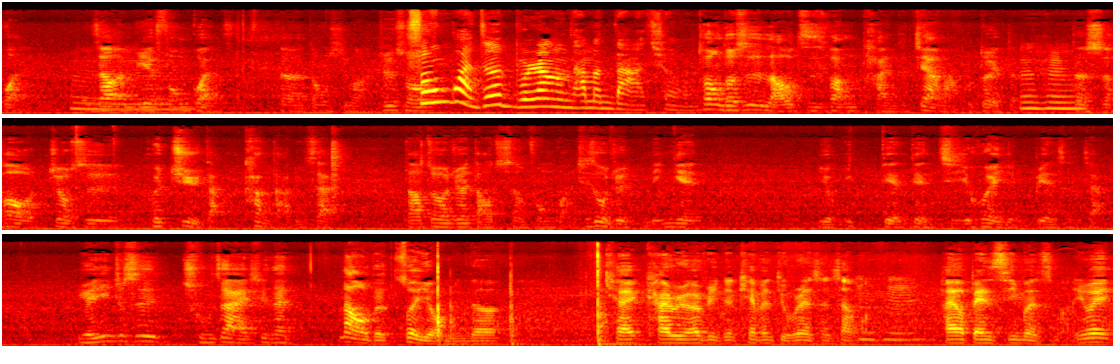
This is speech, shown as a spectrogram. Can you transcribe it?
管，你知道 NBA 封管的东西吗？就是说，封管真的不让他们打球，通常都是劳资方谈的价码不对等的时候，就是会拒打、抗打比赛，然后最后就会导致成封管。其实我觉得明年有一点点机会演变成这样，原因就是出在现在闹得最有名的 Ky Kyrie Irving 跟 Kevin Durant 身上嘛，还有 Ben Simmons 嘛，因为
